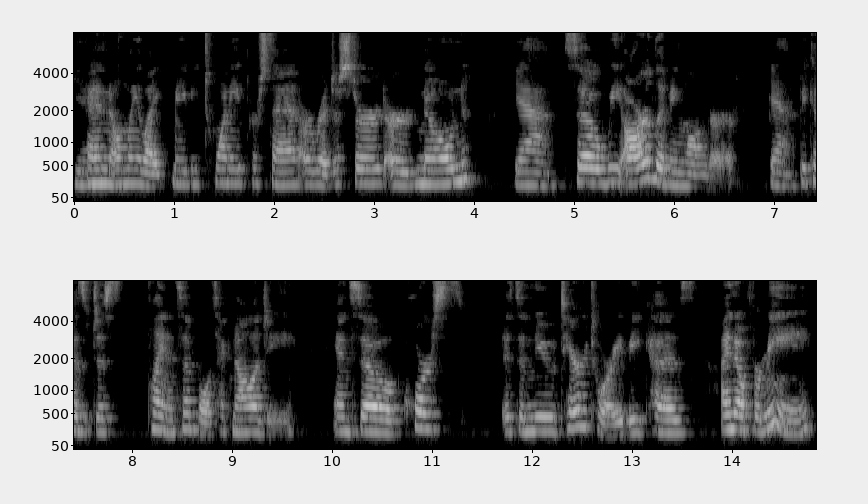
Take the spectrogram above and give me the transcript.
yeah. and only like maybe 20% are registered or known. yeah. So we are living longer. Yeah. because just plain and simple technology. And so, of course, it's a new territory because I know for me,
